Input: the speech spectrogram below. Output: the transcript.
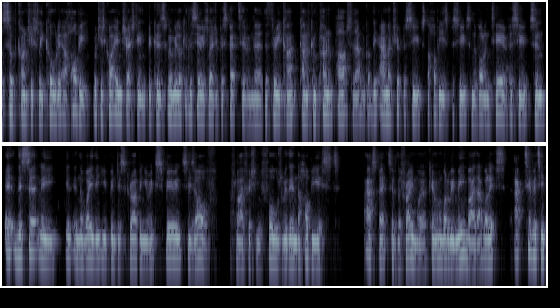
subconsciously called it a hobby, which is quite interesting because when we look at the serious leisure perspective and the the three kind kind of component parts to that, we've got the amateur pursuits, the hobbyist pursuits, and the volunteer pursuits, and it, this certainly in, in the way that you've been describing your experiences of fly fishing falls within the hobbyist aspect of the framework. And what do we mean by that? Well, it's activity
